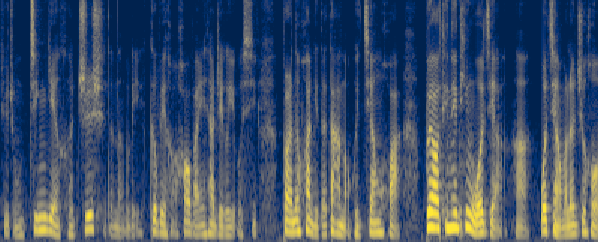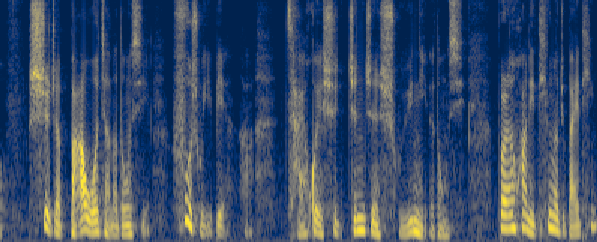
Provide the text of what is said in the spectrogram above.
这种经验和知识的能力，各位好好玩一下这个游戏，不然的话你的大脑会僵化。不要天天听我讲啊，我讲完了之后，试着把我讲的东西复述一遍啊，才会是真正属于你的东西。不然的话，你听了就白听。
